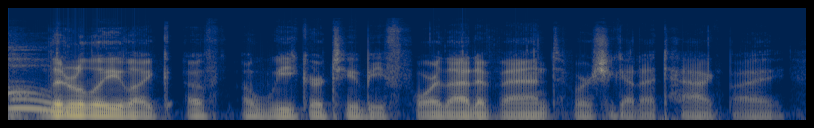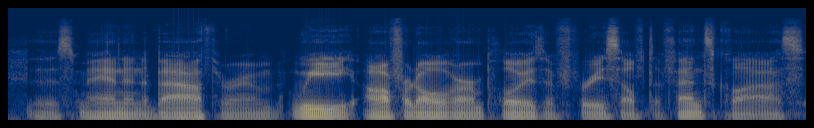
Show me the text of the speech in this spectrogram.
literally like a, a week or two before that event where she got attacked by this man in a bathroom. We offered all of our employees a free self defense class.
